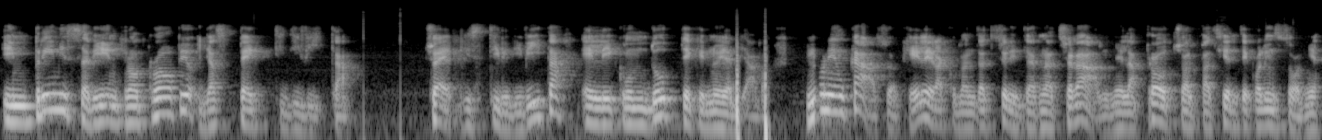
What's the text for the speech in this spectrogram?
in primis rientrano proprio gli aspetti di vita, cioè gli stili di vita e le condotte che noi abbiamo. Non è un caso che le raccomandazioni internazionali nell'approccio al paziente con insonnia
